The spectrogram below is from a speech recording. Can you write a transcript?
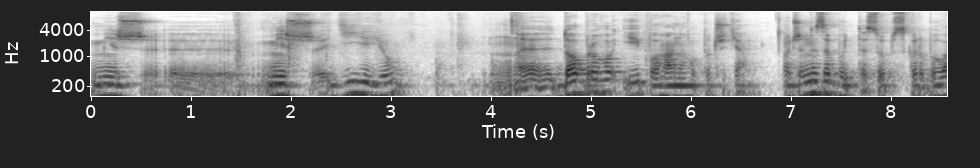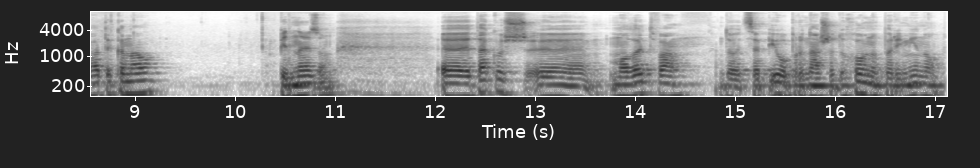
між, е, між дією доброго і поганого почуття. Отже, не забудьте субскорбувати канал під низом. Е, Також е, молитва до Отця Піо про нашу духовну переміну,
